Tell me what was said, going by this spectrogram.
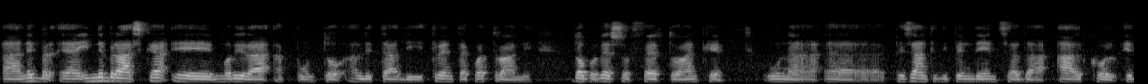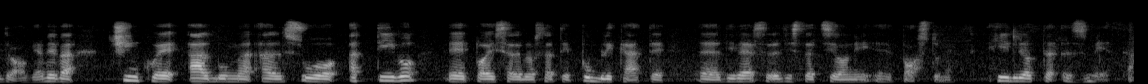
Nebra- eh, in Nebraska e morirà appunto all'età di 34 anni dopo aver sofferto anche una eh, pesante dipendenza da alcol e droghe. Aveva cinque album al suo attivo e poi sarebbero state pubblicate eh, diverse registrazioni eh, postume. Hilliot Smith.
